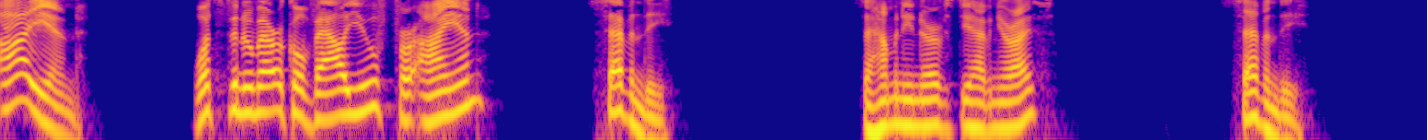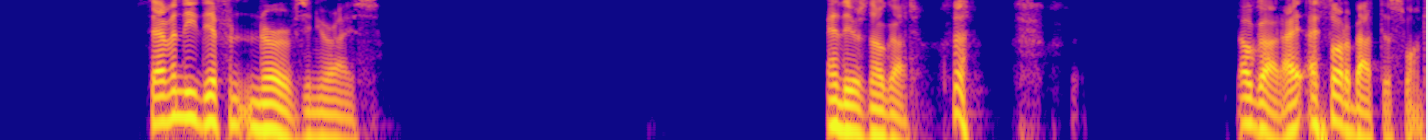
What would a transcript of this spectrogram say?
Ayin. What's the numerical value for ayin? 70. So how many nerves do you have in your eyes? 70. 70 different nerves in your eyes. And there's no God. no God. I, I thought about this one,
